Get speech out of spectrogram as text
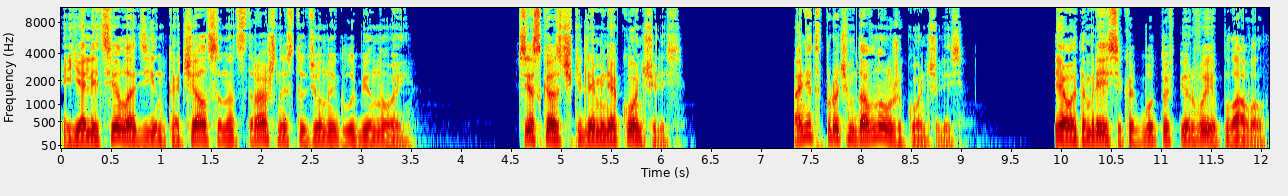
И я летел один, качался над страшной студеной глубиной. Все сказочки для меня кончились. Они-то, впрочем, давно уже кончились. Я в этом рейсе как будто впервые плавал.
